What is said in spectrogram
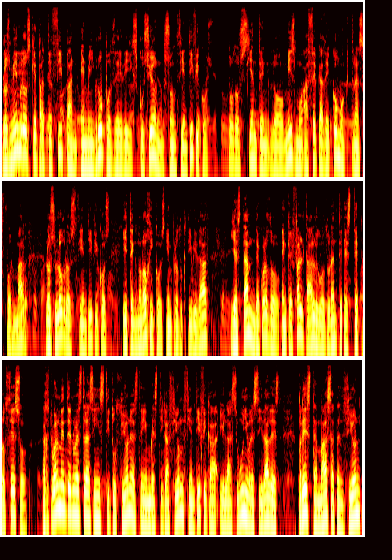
los miembros que participan en mi grupo de discusión son científicos. Todos sienten lo mismo acerca de cómo transformar los logros científicos y tecnológicos en productividad y están de acuerdo en que falta algo durante este proceso Actualmente nuestras instituciones de investigación científica y las universidades prestan más atención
